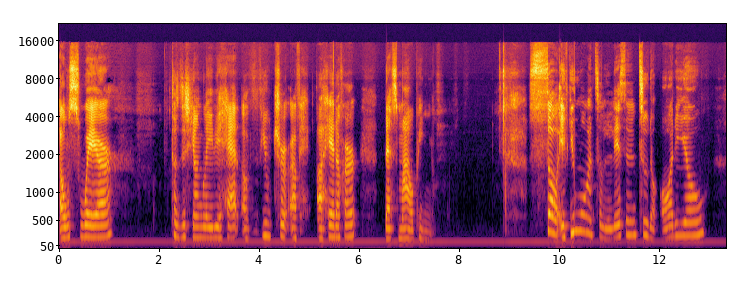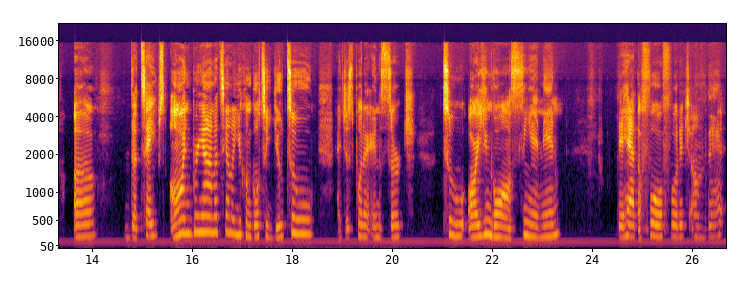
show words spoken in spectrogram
elsewhere because this young lady had a future of ahead of her. That's my opinion. So, if you want to listen to the audio of the tapes on Breonna Taylor, you can go to YouTube and just put it in the search to, or you can go on CNN they had the full footage of that.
